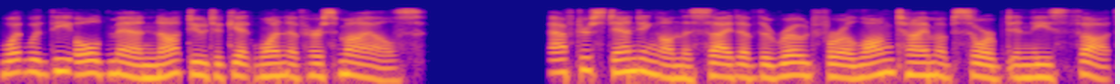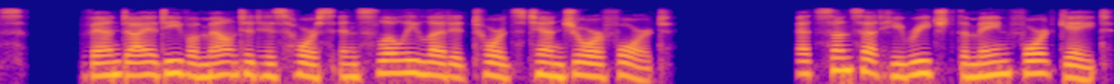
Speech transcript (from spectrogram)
What would the old man not do to get one of her smiles? After standing on the side of the road for a long time absorbed in these thoughts, Vandiyadeva mounted his horse and slowly led it towards Tanjore fort. At sunset he reached the main fort gate.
